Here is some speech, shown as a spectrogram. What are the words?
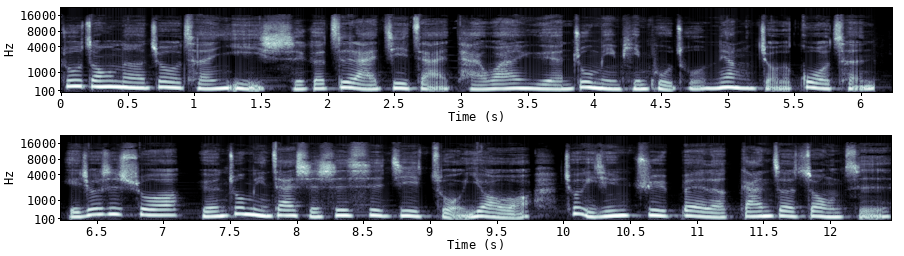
书中呢，就曾以十个字来记载台湾原住民平埔族酿酒的过程。也就是说，原住民在十四世纪左右哦，就已经具备了甘蔗种植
